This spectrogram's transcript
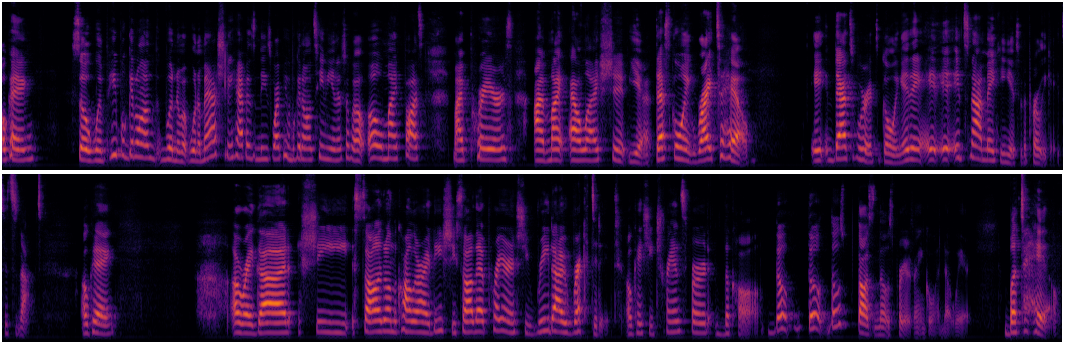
Okay? So when people get on, when when a mass shooting happens and these white people get on TV and they talk about, oh, my thoughts, my prayers, I, my allyship, yeah, that's going right to hell. It, that's where it's going. It, it, it it's not making it to the pearly gates. It's not. Okay. All right, God, she saw it on the caller ID. She saw that prayer and she redirected it. Okay, she transferred the call. Those, thoughts and those prayers ain't going nowhere, but to hell.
